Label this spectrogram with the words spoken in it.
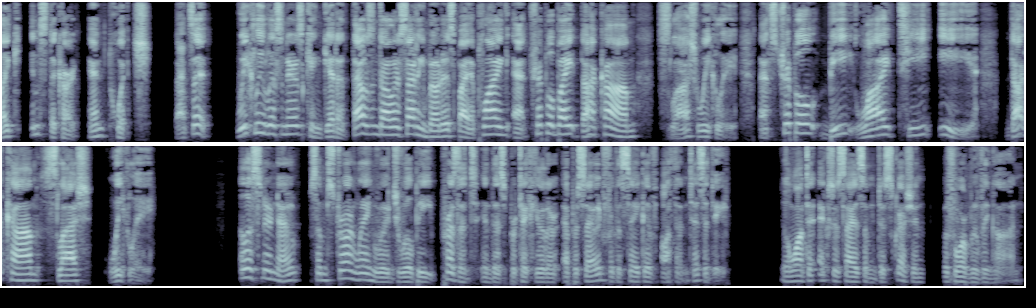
like Instacart and Twitch. That's it. Weekly listeners can get a $1,000 signing bonus by applying at triplebyte.com slash weekly. That's triple B-Y-T-E dot com slash weekly. A listener note, some strong language will be present in this particular episode for the sake of authenticity. You'll want to exercise some discretion before moving on.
